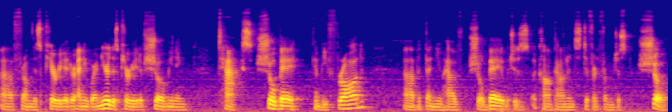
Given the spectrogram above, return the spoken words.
uh, from this period or anywhere near this period of Sho meaning tax. Shobe can be fraud, uh, but then you have shobe, which is a compound and it's different from just sho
